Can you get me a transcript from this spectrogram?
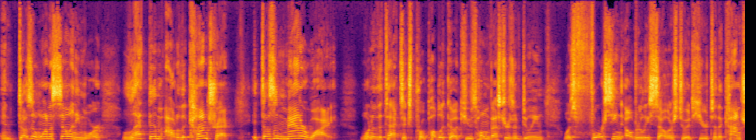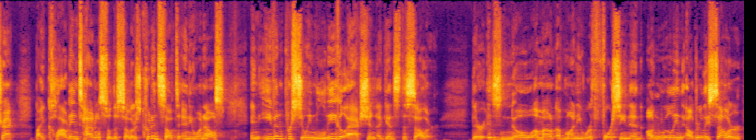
and doesn't want to sell anymore, let them out of the contract. It doesn't matter why. One of the tactics ProPublica accused HomeVestors of doing was forcing elderly sellers to adhere to the contract by clouding titles so the sellers couldn't sell to anyone else and even pursuing legal action against the seller. There is no amount of money worth forcing an unwilling elderly seller,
